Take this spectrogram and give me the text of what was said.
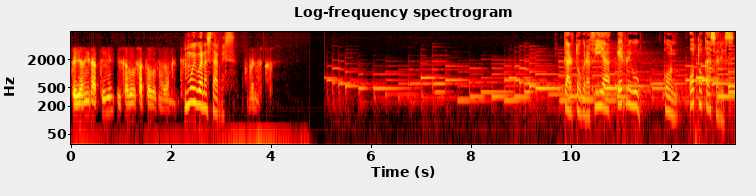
Te a ti y saludos a todos nuevamente. Muy buenas tardes. Buenas tardes. Cartografía RU con Otto Cázares.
